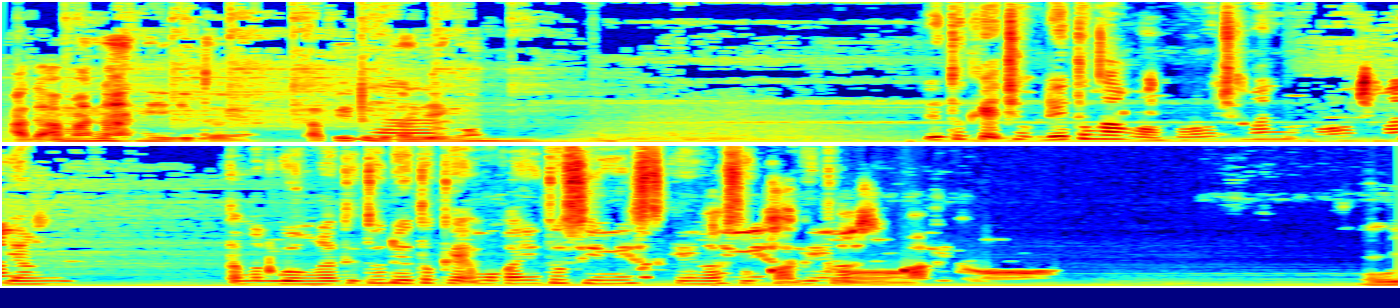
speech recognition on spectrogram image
ada amanah nih gitu ya. Tapi itu Iya. bukan dia ngomong. Dia tuh kayak dia tuh nggak ngomong cuman yang temen gue ngeliat itu dia tuh kayak mukanya tuh sinis kayak nggak suka gitu loh Oh,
